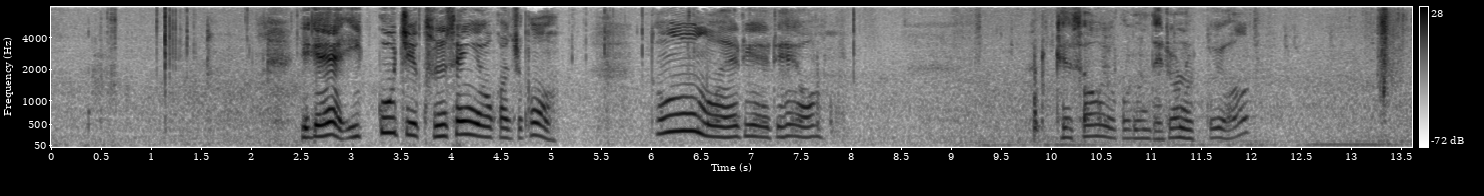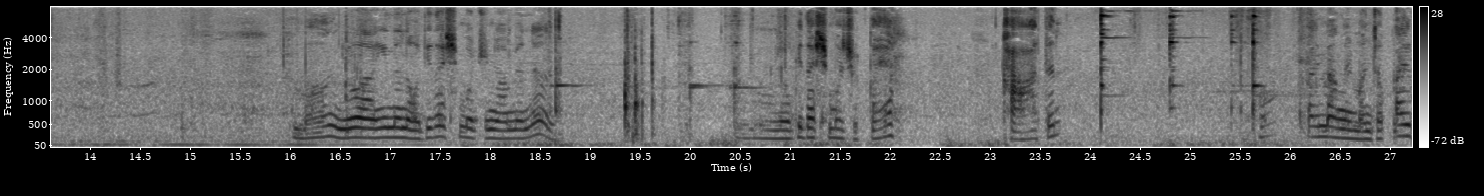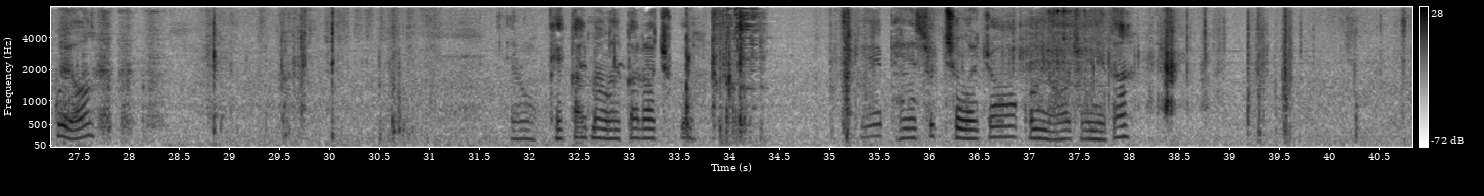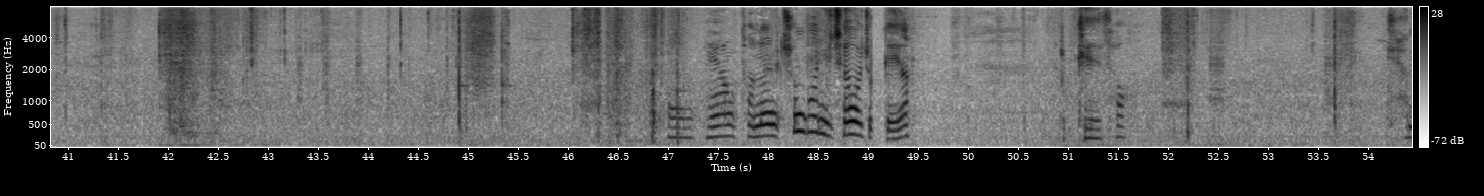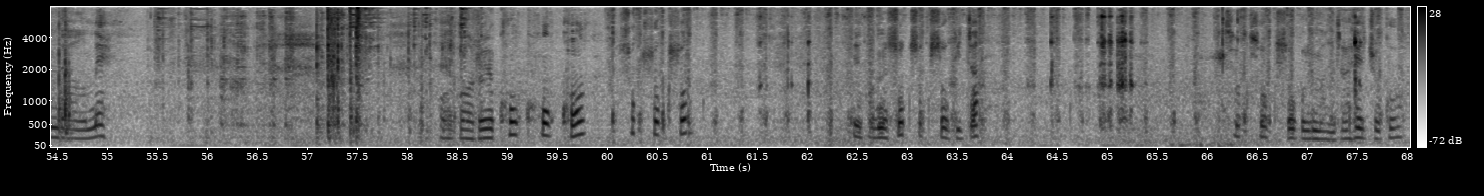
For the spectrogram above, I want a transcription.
이게 이꼬지 군생이어가지고 너무 에리에리해요. 이렇게 해서 요거는 내려놓고요. 한번 이 아이는 어디다 심어주냐면은 음, 여기다 심어줄까요? 가든 어, 깔망을 먼저 깔고요. 이렇게 깔망을 깔아주고 이렇게 배수층을 조금 넣어줍니다. 어, 배양토는 충분히 채워줄게요. 이렇게 해서 이렇게 한 다음에 이거를 콩콩콩 쏙쏙쏙 이거는 쏙쏙쏙이죠. 쏙쏙쏙을 먼저 해주고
